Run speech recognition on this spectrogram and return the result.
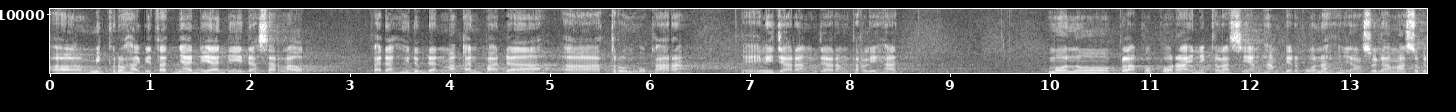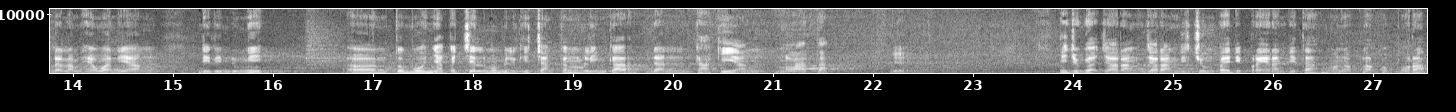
um, mikrohabitatnya dia di dasar laut. Kadang hidup dan makan pada uh, terumbu karang. Ya, ini jarang-jarang terlihat. Monoplacopora ini kelas yang hampir punah yang sudah masuk ke dalam hewan yang dilindungi. Um, tubuhnya kecil memiliki cangkang melingkar dan kaki yang melata. Yeah. Ini juga jarang-jarang dijumpai di perairan kita Monoplacopora.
